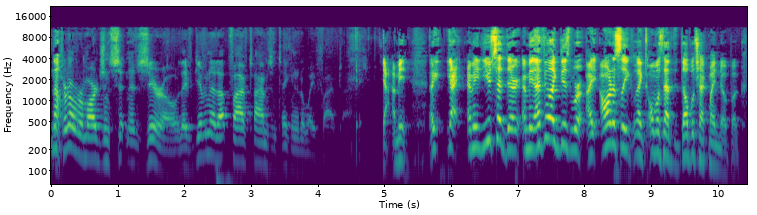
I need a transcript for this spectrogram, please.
No. The turnover margin sitting at zero. They've given it up five times and taken it away five times. Yeah, I mean, I, yeah, I mean, you said there. I mean, I feel like these were. I honestly like almost have to double check my notebook.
